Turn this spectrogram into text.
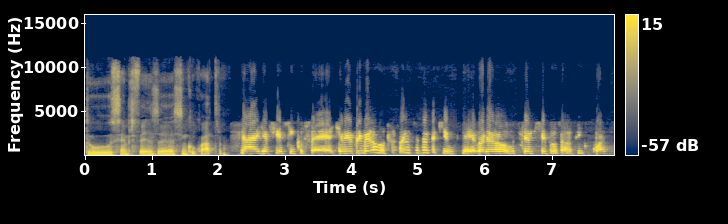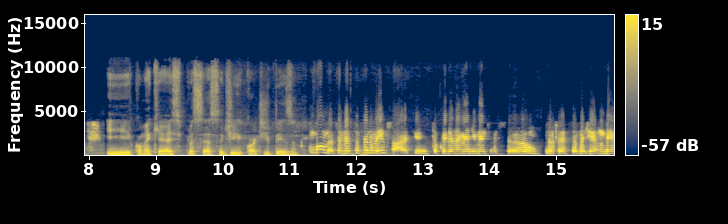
Tu sempre fez é, 5-4? Ah, já fiz 5-7. A minha primeira luta foi no 60 quilos. E agora eu tento sempre lutar no 5-4. E como é que é esse processo de corte de peso? Bom, dessa vez tá sendo bem fácil. Tô cuidando da minha alimentação. Dessa vez tá baixando bem,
